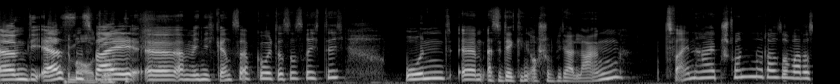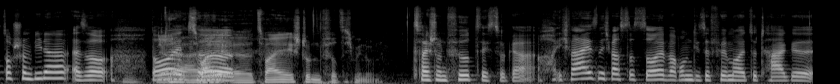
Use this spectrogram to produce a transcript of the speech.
Ähm, die ersten zwei äh, haben mich nicht ganz so abgeholt, das ist richtig. Und, ähm, also der ging auch schon wieder lang. Zweieinhalb Stunden oder so war das doch schon wieder. Also, Leute. Ja, Zwei, äh, zwei Stunden 40 Minuten. Zwei Stunden 40 sogar. Oh, ich weiß nicht, was das soll, warum diese Filme heutzutage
